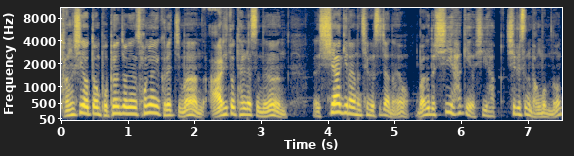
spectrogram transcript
당시 어떤 보편적인 성향이 그랬지만 아리스토텔레스는 시학이라는 책을 쓰잖아요. 말 그대로 시학이에요. 시학. 시를 쓰는 방법론.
